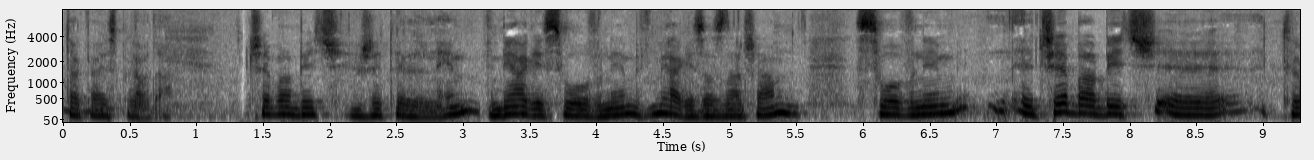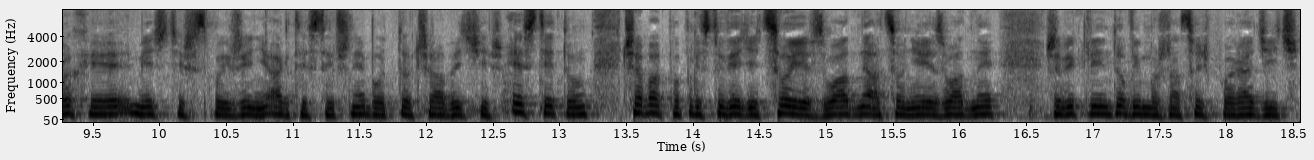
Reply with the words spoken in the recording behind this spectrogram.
Taka jest prawda. Trzeba być rzetelnym, w miarę słownym, w miarę zaznaczam, słownym. Trzeba być e, trochę, mieć też spojrzenie artystyczne, bo to trzeba być też estetą. Trzeba po prostu wiedzieć, co jest ładne, a co nie jest ładne, żeby klientowi można coś poradzić.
